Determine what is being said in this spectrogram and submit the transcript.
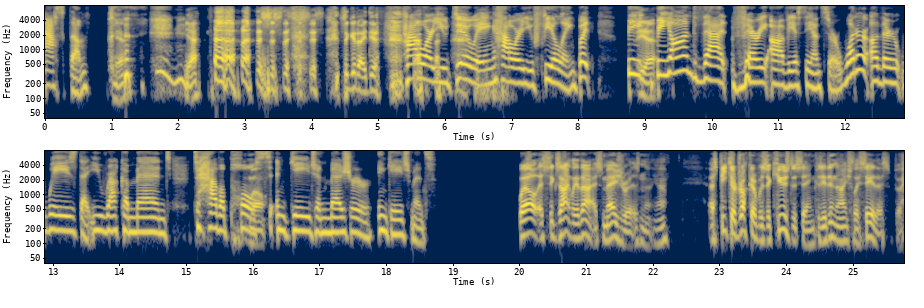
ask them. Yeah. yeah. this is this is it's a good idea. How are you doing? How are you feeling? But be, yeah. Beyond that very obvious answer, what are other ways that you recommend to have a pulse, well, engage, and measure engagement? Well, it's exactly that. It's measure it, isn't it? Yeah. As Peter Drucker was accused of saying, because he didn't actually say this, but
